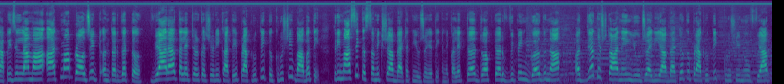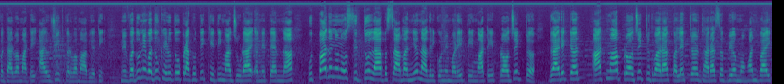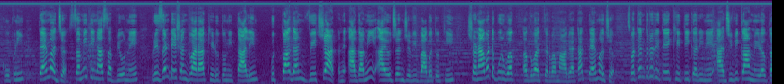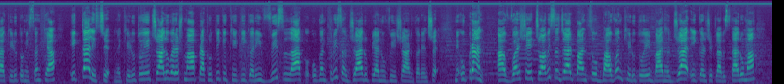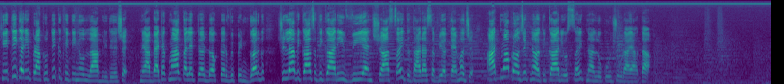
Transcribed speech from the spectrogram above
તાપી જિલ્લામાં આત્મા પ્રોજેક્ટ અંતર્ગત વ્યારા કલેક્ટર કચેરી ખાતે પ્રાકૃતિક કૃષિ બાબતે ત્રિમાસિક સમીક્ષા બેઠક યોજાઈ હતી અને કલેક્ટર ડોક્ટર વિપિન ગર્ગના અધ્યક્ષસ્થાને યોજાયેલી આ બેઠક પ્રાકૃતિક કૃષિનો વ્યાપ વધારવા માટે આયોજિત કરવામાં આવી હતી ને વધુને વધુ ખેડૂતો પ્રાકૃતિક ખેતીમાં જોડાય અને તેમના ઉત્પાદનોનો સીધો લાભ સામાન્ય નાગરિકોને મળે તે માટે પ્રોજેક્ટ ડાયરેક્ટર, આત્મા પ્રોજેક્ટ દ્વારા કલેક્ટર, ધારાસભ્ય મોહનભાઈ કોકણી તેમજ સમિતિના સભ્યોને પ્રેઝન્ટેશન દ્વારા ખેડૂતોની તાલીમ, ઉત્પાદન, વેચાણ અને આગામી આયોજન જેવી બાબતોથી છણાવટપૂર્વક અગવત કરવામાં આવ્યા હતા. તેમજ સ્વતંત્ર રીતે ખેતી કરીને આજીવિકા મેળવતા ખેડૂતોની સંખ્યા એકતાલીસ છે અને ખેડૂતોએ ચાલુ વર્ષમાં પ્રાકૃતિક ખેતી કરી વીસ લાખ ઓગણત્રીસ હજાર રૂપિયાનું વેચાણ કરેલ છે. ને ઉપરાંત, આ વર્ષે ચોવીસ હજાર પાંચસો બાવન ખેડૂતોએ બાર હજાર એકર જેટલા વિસ્તારોમાં ખેતી કરી પ્રાકૃતિક ખેતીનો લાભ લીધેલ છે. ને આ બેઠકમાં કલેક્ટર ડોક્ટર વિપિન ગર્ગ, જિલ્લા વિકાસ અધિકારી વી એન શાહ સહિત ધારાસભ્ય તેમજ આત્મા પ્રોજેક્ટના અધિકારીઓ સહિતના લોકો જોડાયા હતા.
